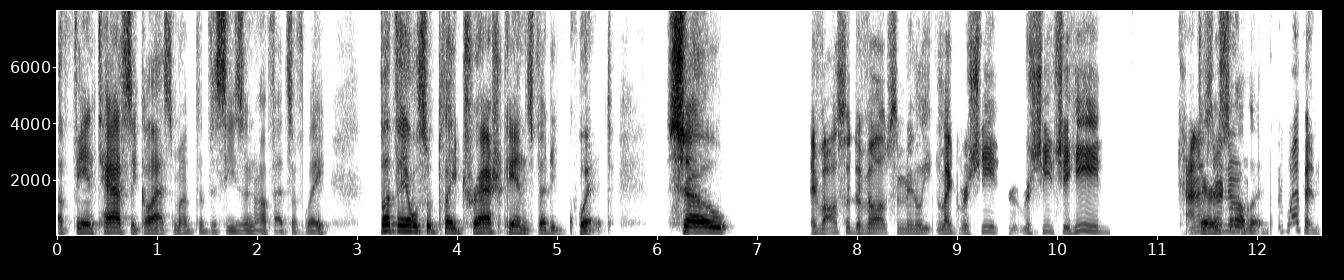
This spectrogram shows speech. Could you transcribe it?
a fantastic last month of the season offensively, but they also played trash cans that had quit. So they've also developed some elite, like Rashid Rashid Shaheed, kind of very solid weapon,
